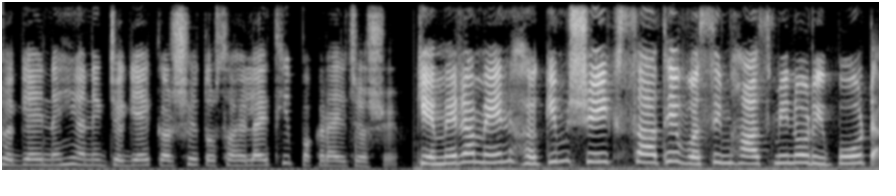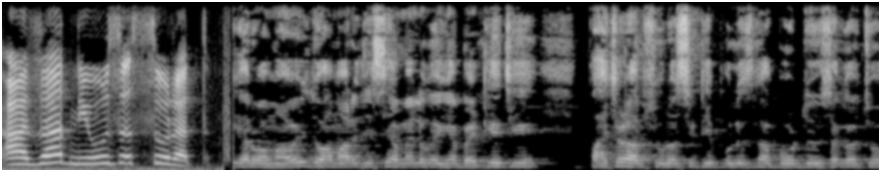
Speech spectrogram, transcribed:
જગ્યાએ નહીં, અનેક જગ્યાએ કરશે તો સહેલાઈથી પકડાઈ જશે. કેમેરામેન હકીમ શેખ સાથે વસીમ હાસમીનો રિપોર્ટ, આઝાદ ન્યૂઝ, સુરત. કરવામાં આવે જો અમારે જે અમે લોકો અહીંયા બેઠીએ છીએ. પાછળ આપ સુરત સિટી પોલીસના બોર્ડ જોઈ શકો છો.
